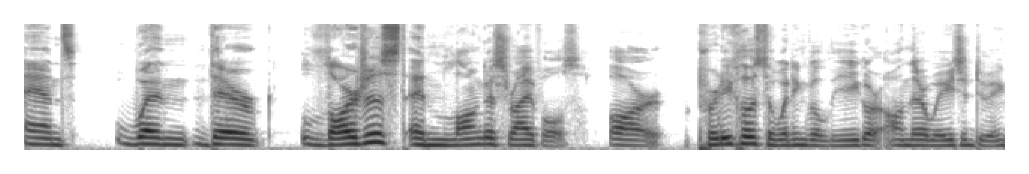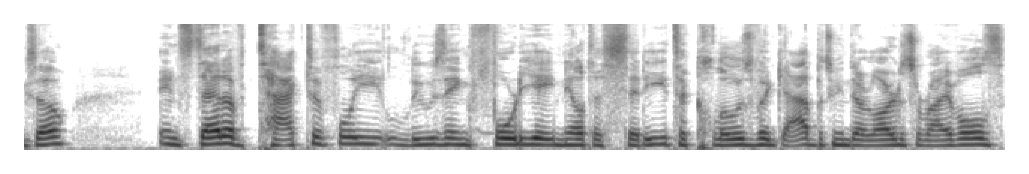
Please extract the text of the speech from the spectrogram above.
and when their largest and longest rivals are pretty close to winning the league or on their way to doing so, instead of tactically losing 48 0 to City to close the gap between their largest rivals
